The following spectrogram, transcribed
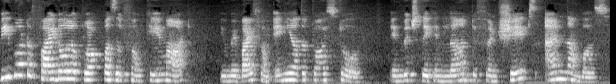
We bought a $5 clock puzzle from Kmart. You may buy from any other toy store in which they can learn different shapes and numbers.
